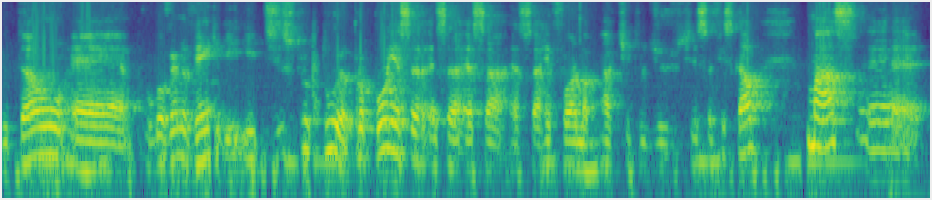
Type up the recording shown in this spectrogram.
Então, é, o governo vem e, e, desestrutura, propõe essa, essa, essa, essa reforma a título de justiça fiscal, mas é,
